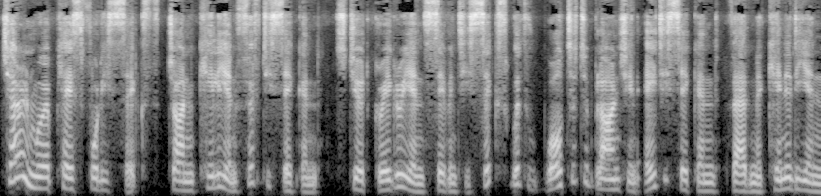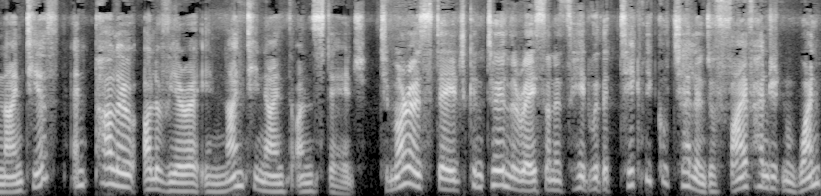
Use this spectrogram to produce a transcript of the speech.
Charan Moore placed 46th, John Kelly in 52nd, Stuart Gregory in 76th, with Walter de Blanche in 82nd, Vadna Kennedy in 90th, and Paulo Oliveira in 99th on stage. Tomorrow's stage can turn the race on its head with a technical challenge of 501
